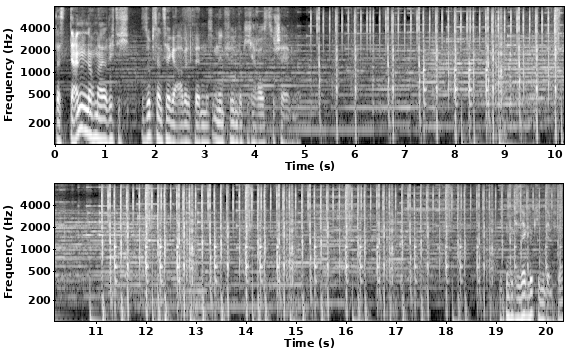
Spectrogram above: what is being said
dass dann nochmal richtig substanziell gearbeitet werden muss, um den Film wirklich herauszuschälen. Ich bin wirklich sehr glücklich mit dem Film.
